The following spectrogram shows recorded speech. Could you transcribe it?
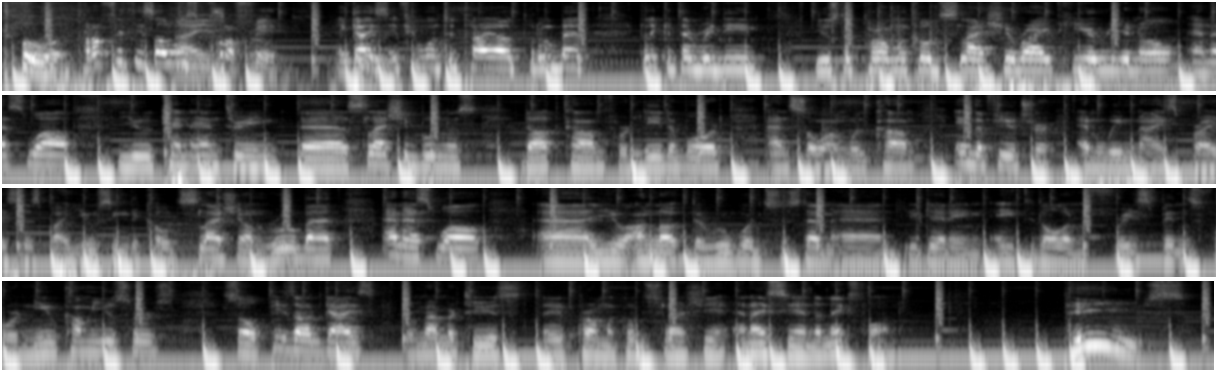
Profit is always Nice. profit. And guys, if you want to try out Roobet, click at the redeem. Use the promo code Zlashy right here, you know, and as well you can enter in uh, zlashybonus.com for leaderboard and so on will come in the future and win nice prizes by using the code Zlashy on Roobet and as well uh, you unlock the reward system and you're getting $80 free spins for newcom users. So peace out guys. Remember to use the promo code Zlashy and I see you in the next one. Peace.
